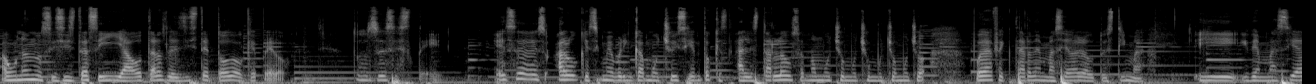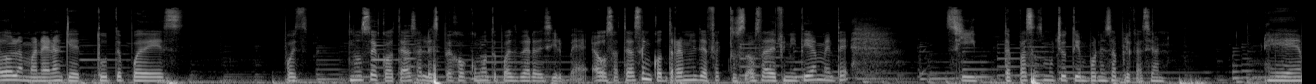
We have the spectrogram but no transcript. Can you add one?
a unas nos hiciste así y a otras les diste todo? ¿Qué pedo? Entonces, este, eso es algo que sí me brinca mucho y siento que al estarla usando mucho, mucho, mucho, mucho, puede afectar demasiado la autoestima y, y demasiado la manera en que tú te puedes, pues, no sé, cuando te das al espejo, cómo te puedes ver, decir, o sea, te vas a encontrar mis defectos. O sea, definitivamente, si te pasas mucho tiempo en esa aplicación. Eh,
